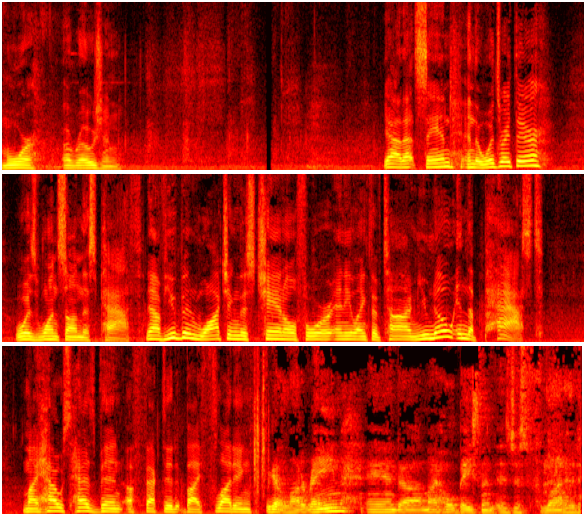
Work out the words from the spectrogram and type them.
More erosion. Yeah, that sand in the woods right there was once on this path. Now, if you've been watching this channel for any length of time, you know in the past, my house has been affected by flooding. We got a lot of rain and uh, my whole basement is just flooded.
